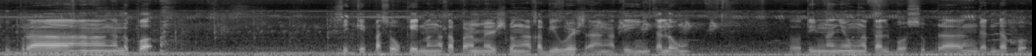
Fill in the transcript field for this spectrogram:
Sobrang ano po. Sige pasukin mga ka-farmers, mga ka-viewers ang ating talong. So tingnan nyo mga talbos, sobrang ganda po.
